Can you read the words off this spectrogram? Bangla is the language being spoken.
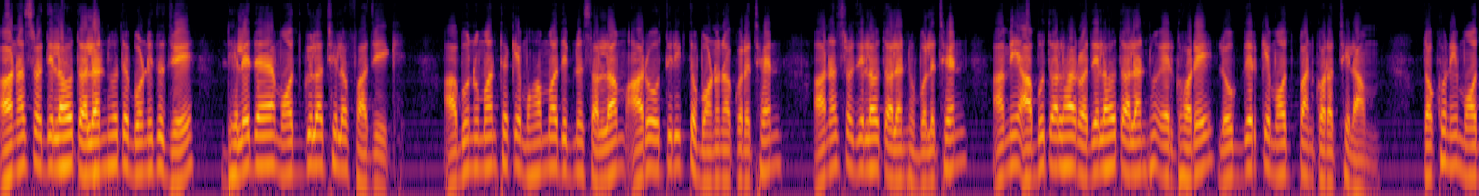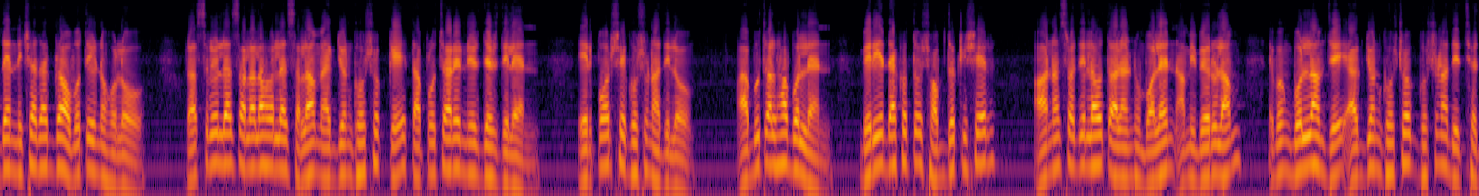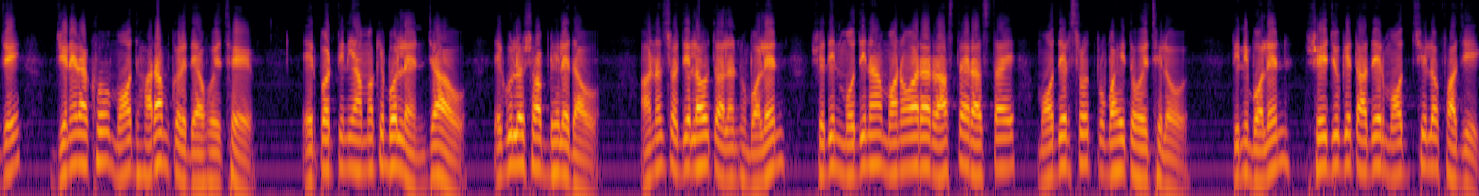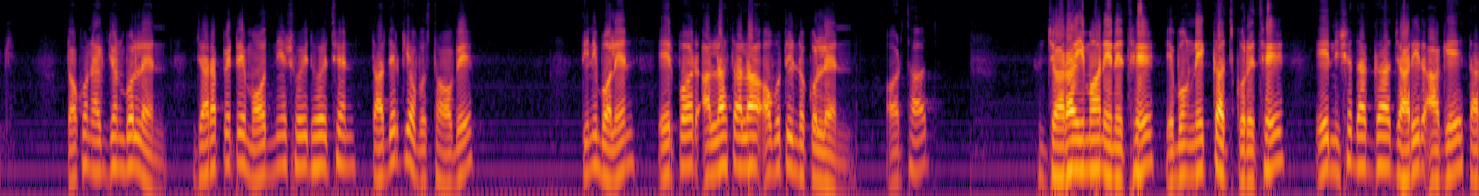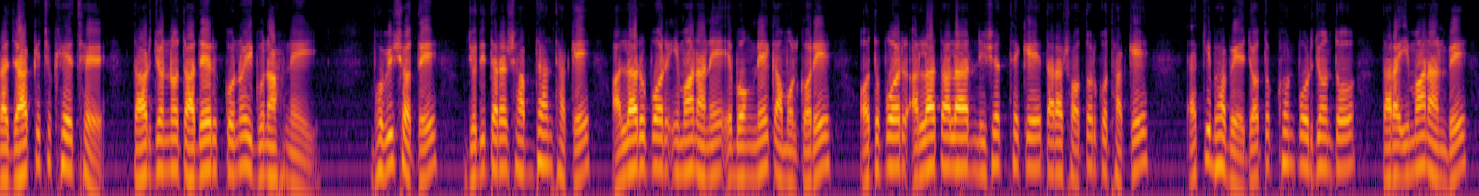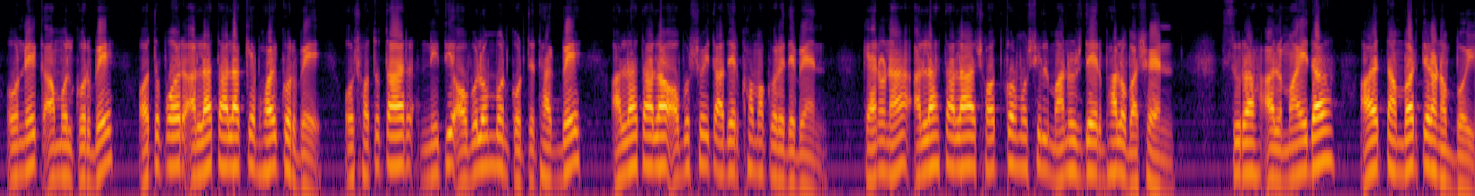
আনাস রদিল্লাহ তাল্লাহতে বর্ণিত যে, ঢেলে দেয়া মদগুলা ছিল ফাজিক। আবু নুমান থেকে মোহাম্মদ ইবনু সাল্লাম আরও অতিরিক্ত বর্ণনা করেছেন। আনাস রদিল্লাহ তাল্লাহ্ন বলেছেন, আমি আবু তাল্লাহ রদিল্লাহ তাল্লাহ্ন এর ঘরে লোকদেরকে মদ পান করাচ্ছিলাম। তখনই মদের নিষেধাজ্ঞা অবতীর্ণ হল। রাসুলুল্লাহ সাল্লাহ সাল্লাম একজন ঘোষককে তা প্রচারের নির্দেশ দিলেন। এরপর সে ঘোষণা দিল। আবু তালহা বললেন, বেরিয়ে দেখো তো শব্দ কিসের? আনাস রদিল্লাহ তাল্লাহ্ন বলেন, আমি বেরোলাম এবং বললাম যে, একজন ঘোষক ঘোষণা দিচ্ছে যে, জেনে রাখো, মদ হারাম করে দেওয়া হয়েছে। এরপর তিনি আমাকে বললেন, যাও, এগুলো সব ঢেলে দাও। আনাস রদিয়াল্লাহ তাল্লাহ্ন বলেন, সেদিন মদিনা মনোয়ারার রাস্তায় রাস্তায় মদের স্রোত প্রবাহিত হয়েছিল। তিনি বলেন, সে যুগে তাদের মদ ছিল ফাজিক। তখন একজন বললেন, যারা পেটে মদ নিয়ে শহীদ হয়েছেন, তাদের কি অবস্থা হবে? তিনি বলেন, এরপর আল্লাহ তালা অবতীর্ণ করলেন। অর্থাৎ যারা ইমান এনেছে এবং নেক কাজ করেছে এই নিষেধাজ্ঞা জারির আগে তারা যা কিছু খেয়েছে, তার জন্য তাদের কোনোই গুনাহ নেই। ভবিষ্যতে যদি তারা সাবধান থাকে, আল্লাহর উপর ইমান আনে এবং নেক আমল করে, অতপর আল্লাহ তালার নিষেধ থেকে তারা সতর্ক থাকে। একইভাবে যতক্ষণ পর্যন্ত তারা ইমান আনবে ও নেক আমল করবে, অতপর আল্লাহ তালাকে ভয় করবে ও সততার নীতি অবলম্বন করতে থাকবে, আল্লাহ তালা অবশ্যই তাদের ক্ষমা করে দেবেন। কেননা আল্লাহ তালা সৎকর্মশীল মানুষদের ভালোবাসেন। সুরাহ আল মাইদা আয়াত নাম্বার তিরানব্বই।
